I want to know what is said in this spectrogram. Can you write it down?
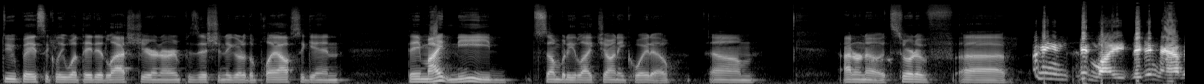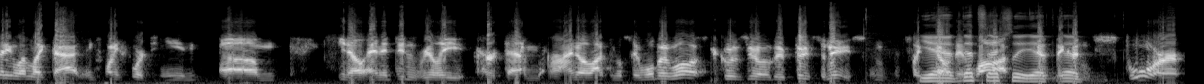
do basically what they did last year and are in position to go to the playoffs again, they might need somebody like Johnny Cueto. Um, I don't know. It's sort of. Uh, I mean, they might. They didn't have anyone like that in 2014. Um, you know, and it didn't really hurt them. I know a lot of people say, "Well, they lost because you know they faced an ace." And it's like, yeah, no, they that's lost actually yeah, because they couldn't score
